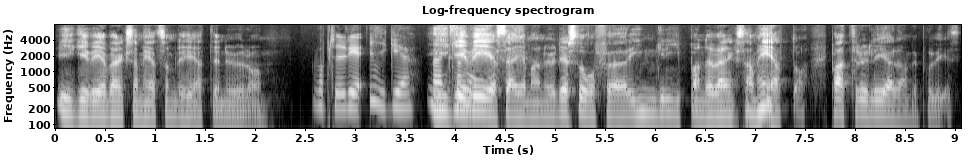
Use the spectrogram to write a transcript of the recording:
IGV-verksamhet som det heter nu då. Vad betyder det? IG? IGV säger man nu, det står för ingripande verksamhet då, patrullerande polis.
